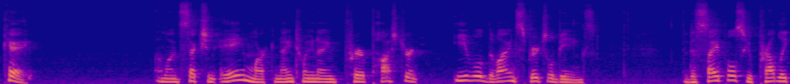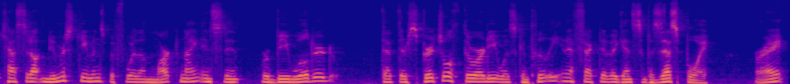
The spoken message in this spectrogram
Okay, I'm on section A, Mark 9:29, prayer posture and evil divine spiritual beings. The disciples, who probably casted out numerous demons before the Mark 9 incident, were bewildered that their spiritual authority was completely ineffective against the possessed boy. Right?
